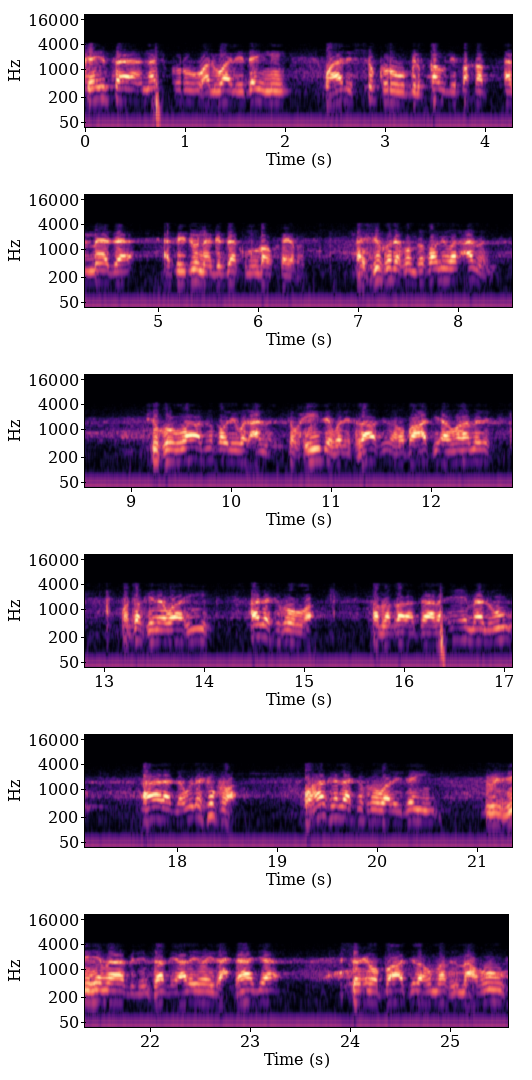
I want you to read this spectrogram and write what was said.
كيف نشكر الوالدين وهل الشكر بالقول فقط أم ماذا؟ أفيدونا جزاكم الله خيرا. الشكر يكون بالقول والعمل. شكر الله بالقول والعمل. توحيده والاخلاص له وطاعه اوامره وترك نواهيه. هذا شكر الله. كما قال تعالى اعملوا آل داود شكرا. وهكذا شكر الوالدين بمثلهما بالإنفاق عليهما إذا احتاجا بالسمع والطاعة لهما في المعروف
